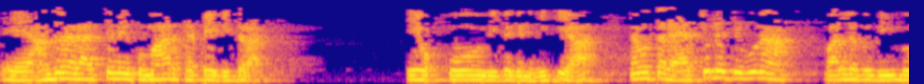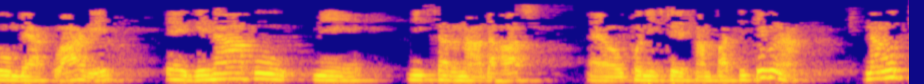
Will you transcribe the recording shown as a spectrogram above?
ඒ අඳුරගත්තේ මේ කුමාර සැපේ විතරයි. ඒ ඔක්කොම විදගෙන හිටියා. නමුත් අර ඇතුලේ තිබුණා වල්ලභ බිම්බෝම්බයක් වාගේ ඒ ගෙනාපු මේ නිස්සරණ අදහස් උපනිෂ්ඨේ සම්පatti තිබුණා. නමුත්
